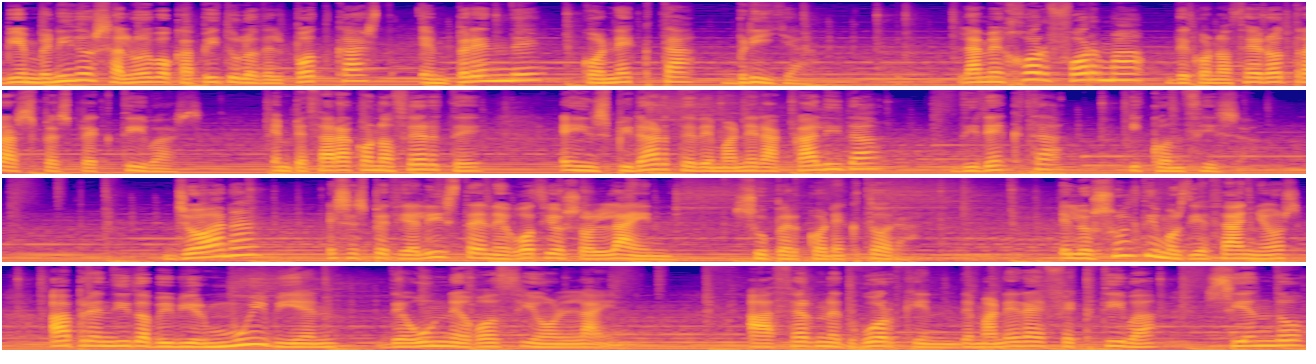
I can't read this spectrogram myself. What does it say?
bienvenidos al nuevo capítulo del podcast Emprende, Conecta, Brilla. La mejor forma de conocer otras perspectivas, empezar a conocerte e inspirarte de manera cálida, directa y concisa. Joana es especialista en negocios online, superconectora. En los últimos 10 años ha aprendido a vivir muy bien de un negocio online, a hacer networking de manera efectiva siendo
